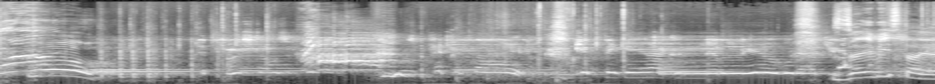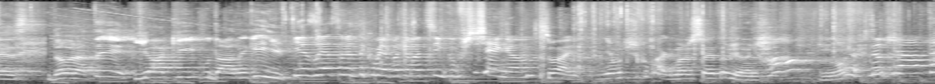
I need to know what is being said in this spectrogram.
Wow! Zajebista jest! Dobra, ty! Jaki udany gift! Jezu, ja sobie to kupię po tym odcinku, przysięgam. Słuchaj, nie musisz kupować, możesz sobie to wziąć. No jak chcesz. Naprawdę?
